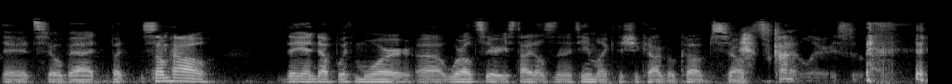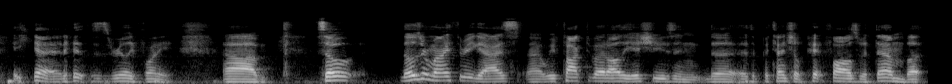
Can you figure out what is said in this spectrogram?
Yeah, it's so bad. But somehow they end up with more uh, World Series titles than a team like the Chicago Cubs. So It's kind of hilarious yeah, it is. It's really funny. Um, so those are my three guys. Uh, we've talked about all the issues and the the potential pitfalls with them, but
